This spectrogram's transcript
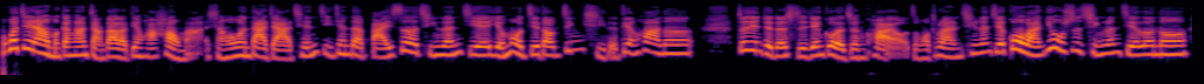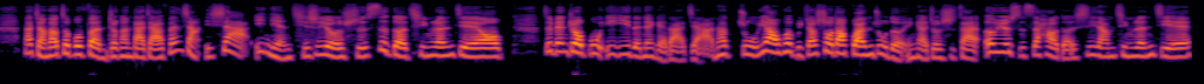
不过既然我们刚刚讲到了电话号码，想问问大家前几天的白色情人节有没有接到惊喜的电话呢？最近觉得时间过得真快哦，怎么突然情人节过完又是情人节了呢？那讲到这部分，就跟大家分享一下，一年其实有十四个情人节哦。这边就不一一的念给大家。那主要会比较受到关注的，应该就是在二月十四号的西洋情人节，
